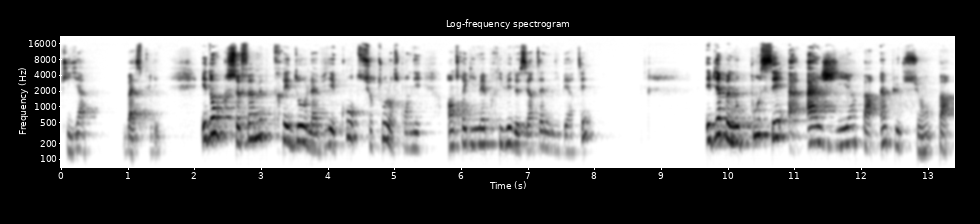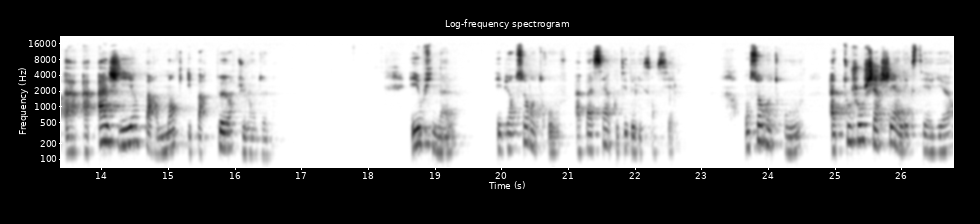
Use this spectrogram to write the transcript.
qui a basculé. Et donc ce fameux credo, la vie est courte, surtout lorsqu'on est entre guillemets privé de certaines libertés, eh bien peut nous pousser à agir par impulsion, par, à, à agir par manque et par peur du lendemain. Et au final, eh bien on se retrouve à passer à côté de l'essentiel on se retrouve à toujours chercher à l'extérieur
